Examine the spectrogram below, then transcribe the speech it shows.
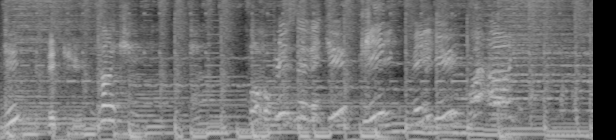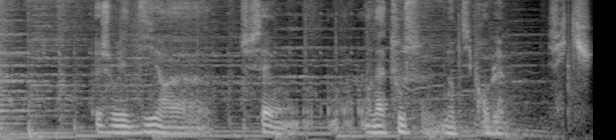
Vu Vécu. Vaincu. Pour plus de vécu, clique vécu.org. Je voulais te dire, euh, tu sais, on, on a tous nos petits problèmes. Vécu.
